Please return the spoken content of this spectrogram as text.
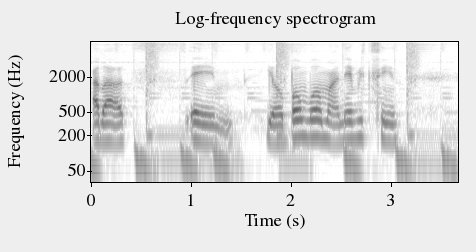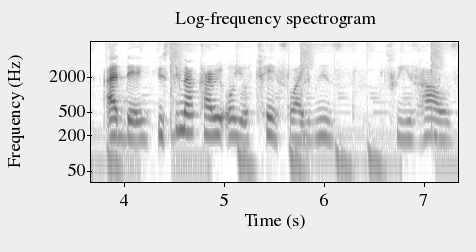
about um your bum bum and everything. And then you still not carry all your chest like this to his house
